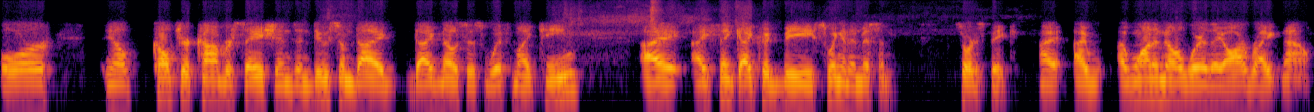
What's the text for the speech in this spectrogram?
or, you know, culture conversations and do some di- diagnosis with my team, I, I think I could be swinging and missing so to speak. I, I, I want to know where they are right now.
